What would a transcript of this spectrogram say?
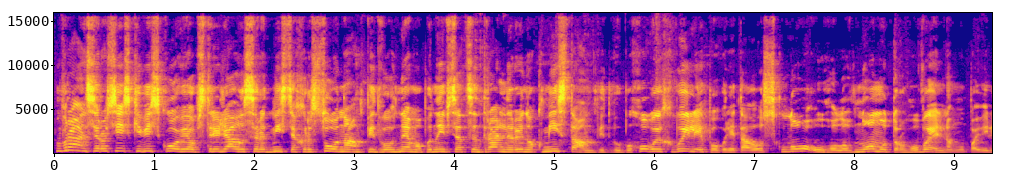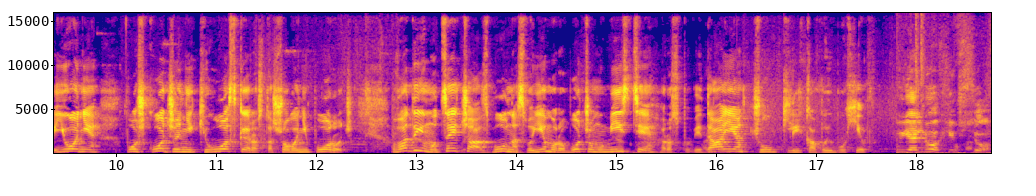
Вранці російські військові обстріляли середмістя Херсона. Під вогнем опинився центральний ринок міста. Від вибухової хвилі повилітало скло у головному торговельному павільйоні. Пошкоджені кіоски, розташовані поруч. Вадим у цей час був на своєму робочому місці. Розповідає, чув кілька вибухів. Я лег и все.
